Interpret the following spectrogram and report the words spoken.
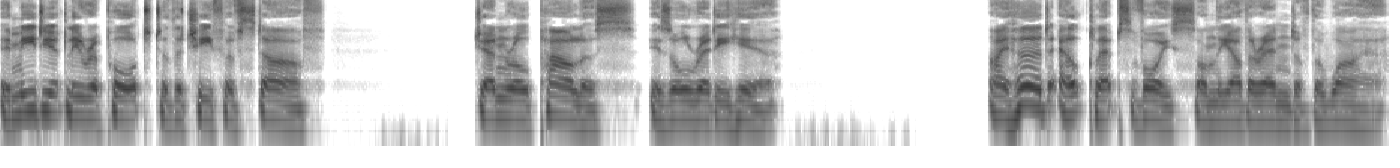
Immediately report to the Chief of Staff. General Paulus is already here. I heard Elchlepp's voice on the other end of the wire.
